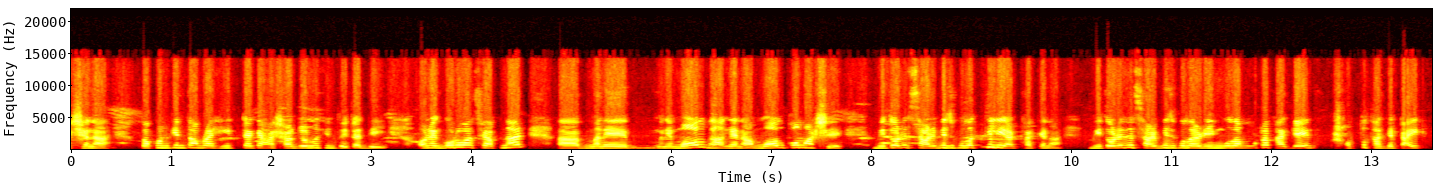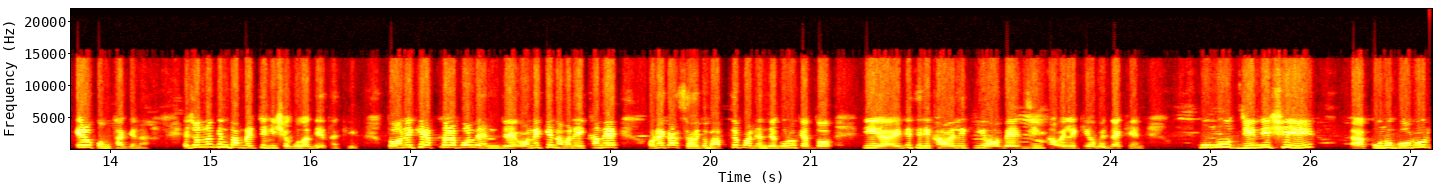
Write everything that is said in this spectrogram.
আসে না, তখন কিন্তু আমরা হিটটাকে আসার জন্য কিন্তু এটা দিই। অনেক গরু আছে আপনার মানে মানে মল ভাঙে না, মল কম আসে ভিতরে সার্ভিসগুলো ক্লিয়ার থাকে না। ভিতরে যে সার্ভিসগুলা রিংগুলা মোটা থাকে শক্ত থাকে টাইট এরকম থাকে না। এজন্য কিন্তু আমরা চিকিৎসাগুলো দিয়ে থাকি। তো অনেকে আপনারা বলেন যে, অনেকে না মানে এখানে অনেক আছে, হয়তো ভাবতে পারেন যে, গরুকে এত এডি থ্রি খাওয়াইলে কি হবে জিম খাওয়াইলে কি হবে? দেখেন, কোনো জিনিসই কোনো গরুর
